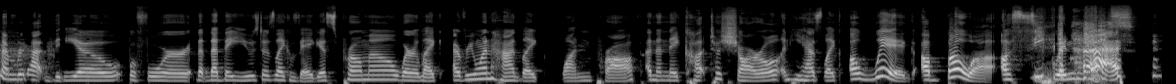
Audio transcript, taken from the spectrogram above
remember that video before that, that they used as like Vegas promo where like everyone had like one prop and then they cut to Charles and he has like a wig, a boa, a sequined vest. Yes.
